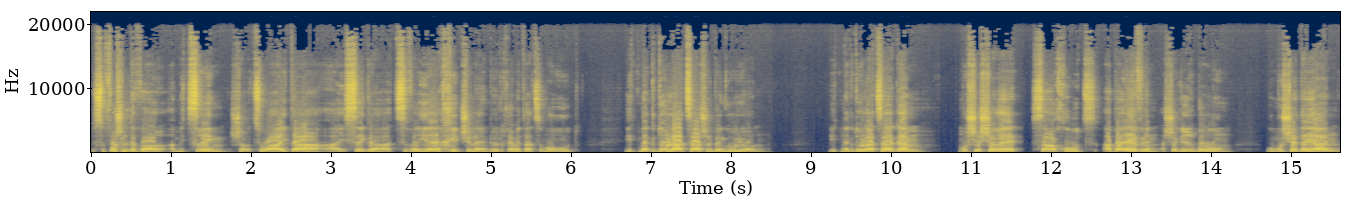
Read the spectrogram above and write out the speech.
בסופו של דבר המצרים שהרצועה הייתה ההישג הצבאי היחיד שלהם במלחמת העצמאות התנגדו להצעה של בן גוריון התנגדו להצעה גם משה שרת, שר החוץ, אבא אבן, השגריר באו"ם, ומשה דיין,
